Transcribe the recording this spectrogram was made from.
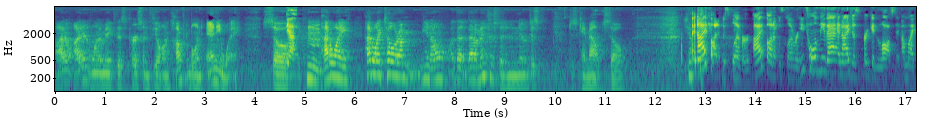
I don't I didn't want to make this person feel uncomfortable in any way. So Yeah. like, hmm, how do I how do I tell her I'm you know that that I'm interested? And it just just came out. So. Yeah. And I thought it was clever. I thought it was clever. He told me that, and I just freaking lost it. I'm like,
